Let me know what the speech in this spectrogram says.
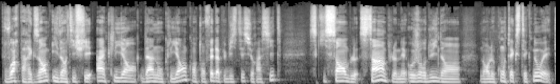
pouvoir, par exemple, identifier un client d'un non-client quand on fait de la publicité sur un site, ce qui semble simple, mais aujourd'hui, dans, dans le contexte techno est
